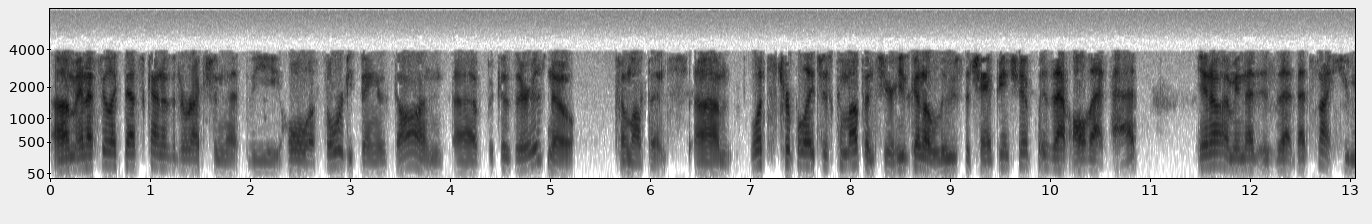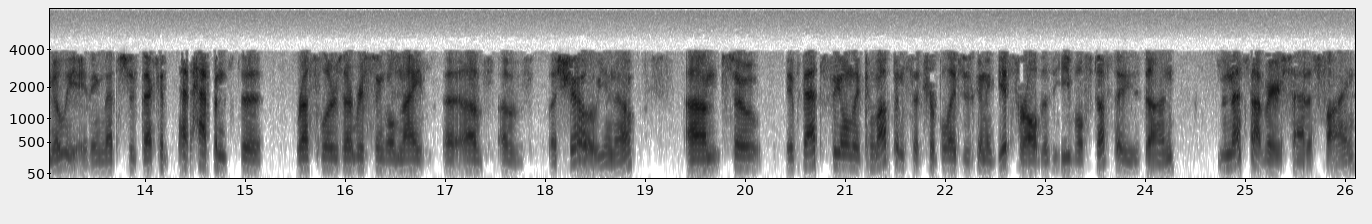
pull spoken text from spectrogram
Um, and I feel like that's kind of the direction that the whole authority thing has gone, uh, because there is no comeuppance. Um, what's Triple H's comeuppance here? He's going to lose the championship. Is that all that bad? You know, I mean, that is that that's not humiliating. That's just that could, that happens to wrestlers every single night uh, of of a show. You know, um, so if that's the only comeuppance that Triple H is going to get for all this evil stuff that he's done, then that's not very satisfying.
